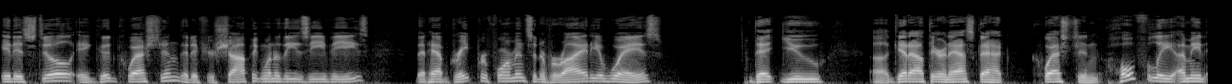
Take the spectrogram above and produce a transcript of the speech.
It is still a good question that if you're shopping one of these EVs that have great performance in a variety of ways, that you uh, get out there and ask that question. Hopefully, I mean,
